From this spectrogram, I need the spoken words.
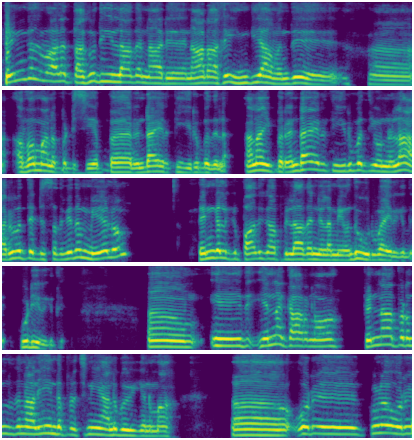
பெண்கள் வாழ தகுதி இல்லாத நாடு நாடாக இந்தியா வந்து ஆஹ், அவமானப்பட்டுச்சு. எப்ப? ரெண்டாயிரத்தி இருபதுல. ஆனா இப்ப ரெண்டாயிரத்தி இருபத்தி ஒண்ணுல அறுபத்தெட்டு சதவீதம் மேலும் பெண்களுக்கு பாதுகாப்பு இல்லாத நிலைமை வந்து உருவாயிருக்குது கூடியிருக்குது. ஆஹ் இது என்ன காரணம்? பெண்ணா பிறந்ததுனாலேயே இந்த பிரச்சனையை அனுபவிக்கணுமா? ஆஹ் ஒரு குல ஒரு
